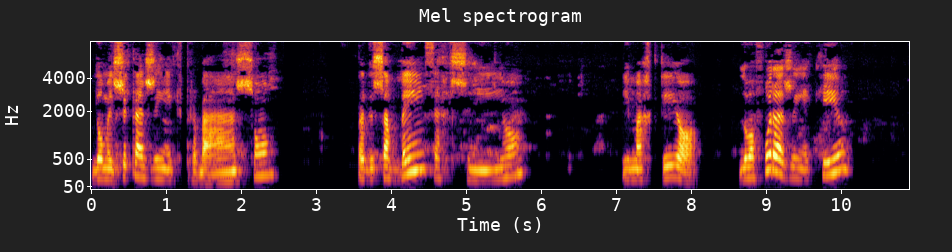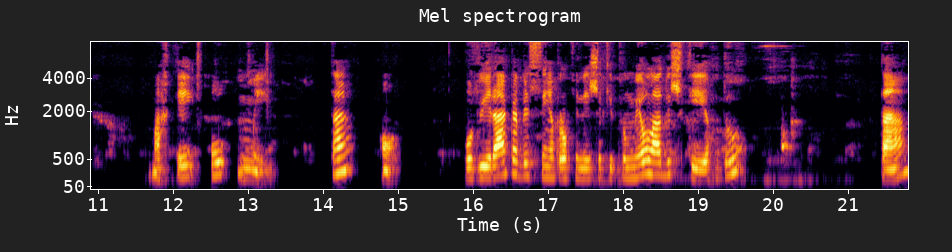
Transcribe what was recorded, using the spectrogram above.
Dou uma esticadinha aqui para baixo, para deixar bem certinho. E marquei, ó, Dou uma furadinha aqui, marquei o meio, tá? Ó, vou virar a cabecinha para o alfinete aqui pro meu lado esquerdo, tá?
